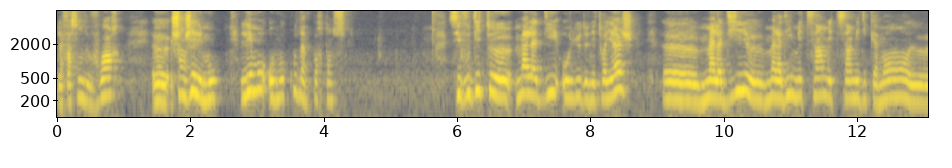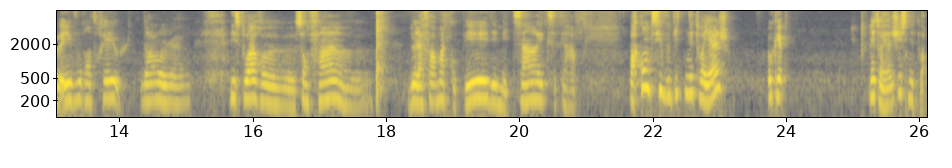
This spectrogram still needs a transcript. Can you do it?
la façon de voir, changer les mots. Les mots ont beaucoup d'importance. Si vous dites maladie au lieu de nettoyage, maladie, maladie, médecin, médecin, médicament, et vous rentrez dans l'histoire sans fin de la pharmacopée, des médecins, etc. Par contre, si vous dites nettoyage, ok, nettoyage, il se nettoie.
